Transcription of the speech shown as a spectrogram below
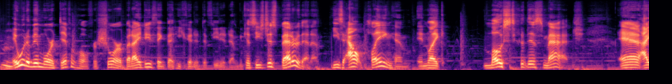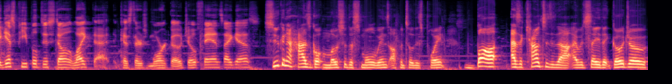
hmm. it would have been more difficult for sure. But I do think that he could have defeated him because he's just better than him. He's outplaying him in like most of this match. And I guess people just don't like that because there's more Gojo fans, I guess. Sukuna has got most of the small wins up until this point, but as a counter to that, I would say that Gojo,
